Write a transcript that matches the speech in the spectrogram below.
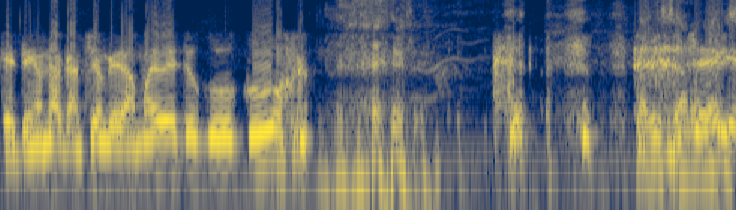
que tenía una canción que era Mueve tu avisarlo, Se ve que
